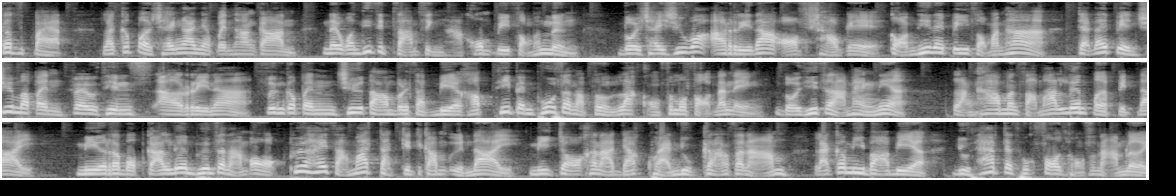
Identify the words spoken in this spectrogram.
1998 และก็เปิดใช้งานอย่างเป็นทางการในวันที่ 13 สิงหาคมปี 2001 โดยใช้ชื่อว่า Arena of c h a l k e ก่อนที่ในปี 2005 จะได้เปลี่ยนชื่อมาเป็น f e l t i n s Arena ซึ่งก็เป็นชื่อตามบริษัทเบียร์ครับที่เป็นผู้สนับสนุนหลักของสโมสรนั่นเอง โดยที่สนามแห่งเนี่ยหลังคามันสามารถเลื่อนเปิดปิดได้ มีระบบการเลื่อนพื้นสนามออก เพื่อให้สามารถจัดกิจกรรมอื่นได้ มีจอขนาดยักษ์แขวนอยู่กลางสนาม และก็มีบาร์เบียร์อยู่แทบจะทุกโซนของสนามเลย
